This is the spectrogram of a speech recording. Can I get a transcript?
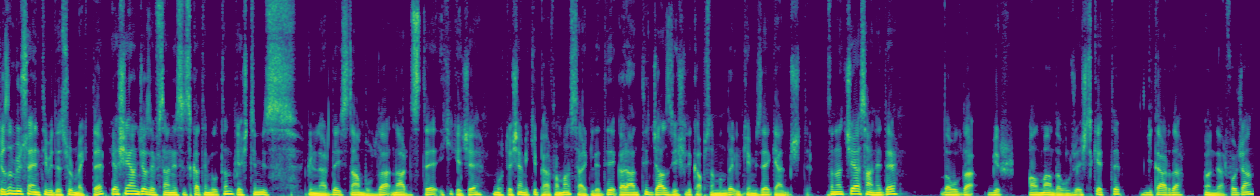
Cazın büyüsü NTV'de sürmekte. Yaşayan caz efsanesi Scott Hamilton geçtiğimiz günlerde İstanbul'da Nardis'te iki gece muhteşem iki performans sergiledi. Garanti Caz Yeşili kapsamında ülkemize gelmişti. Sanatçıya sahnede davulda bir Alman davulcu eşlik etti. Gitarda Önder Focan,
